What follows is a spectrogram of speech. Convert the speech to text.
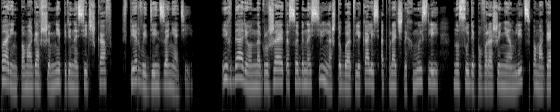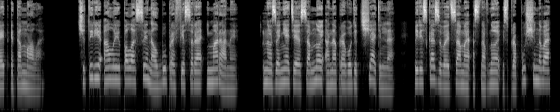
парень, помогавший мне переносить шкаф в первый день занятий. Их Дарион нагружает особенно сильно, чтобы отвлекались от мрачных мыслей, но, судя по выражениям лиц, помогает это мало. Четыре алые полосы на лбу профессора Имараны. Но занятия со мной она проводит тщательно, пересказывает самое основное из пропущенного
